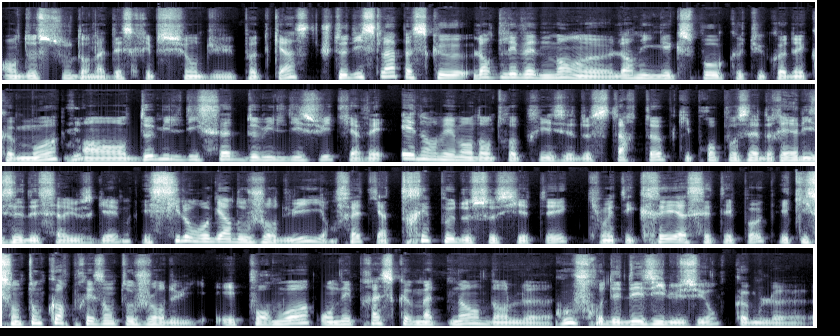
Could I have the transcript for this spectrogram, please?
en dessous dans la description du podcast. Je te dis cela parce que lors de l'événement euh, Learning Expo que tu connais comme moi, en 2017-2018, il y avait énormément d'entreprises et de startups qui proposaient de réaliser des serious games. Et si l'on regarde aujourd'hui, en fait, il y a très peu de sociétés qui ont été créées à cette époque et qui sont encore présentes aujourd'hui. Et pour moi, on est presque maintenant dans le gouffre des désillusions, comme le,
